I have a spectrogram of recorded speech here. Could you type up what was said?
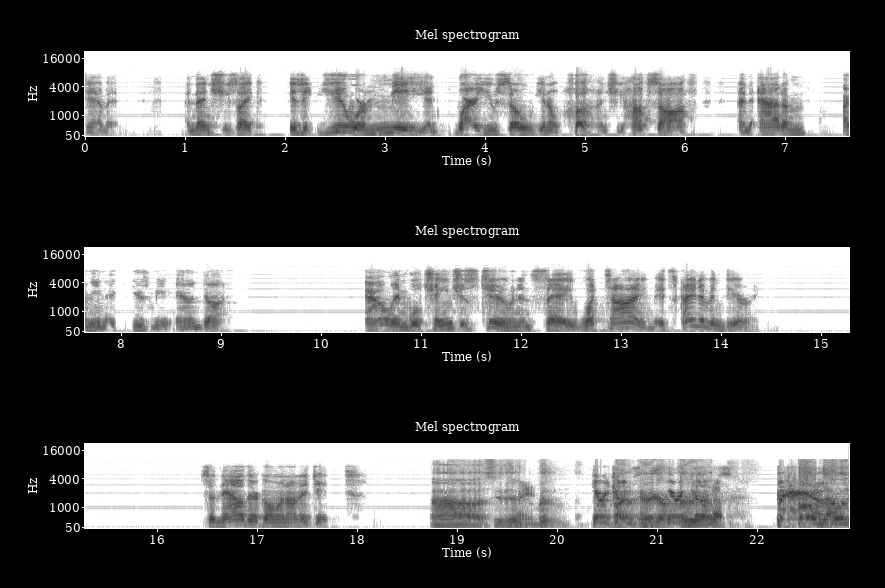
damn it. And then she's like, Is it you or me? And why are you so, you know, huh? And she huffs off. And Adam, I mean, excuse me, and uh, Alan will change his tune and say, What time? It's kind of endearing. So now they're going on a date. Ah, see that. Right. But Here it comes. right, here we go. Here Here it we go. comes. boom, that was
